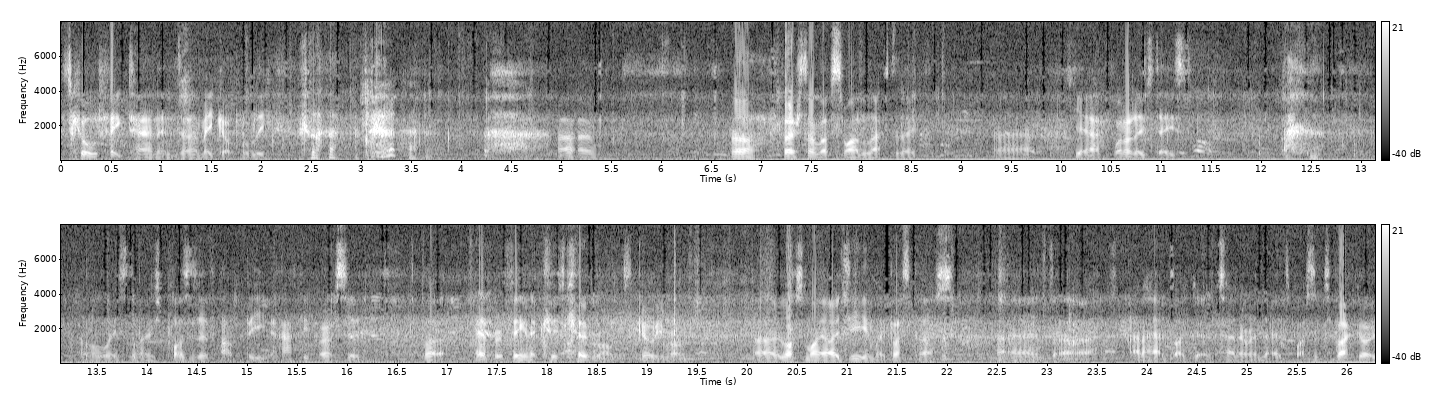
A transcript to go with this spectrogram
It's called fake tan and uh, makeup probably. um, oh, first time I've smiled and laughed today. Uh, yeah, one of those days. I'm always the most positive, upbeat, happy person, but everything that could go wrong is going wrong. Uh, I lost my ID and my bus pass, and uh, and I had like a tenner in there to buy some tobacco.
